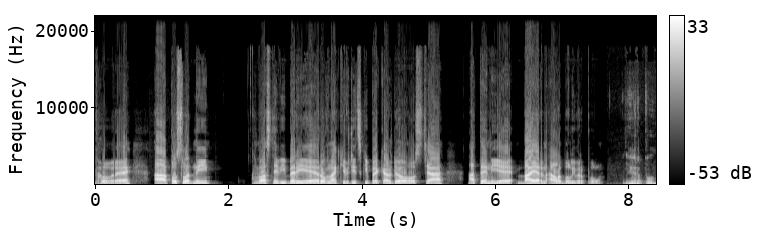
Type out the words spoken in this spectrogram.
Dobre. A posledný vlastne výber je rovnaký vždycky pre každého hostia a ten je Bayern alebo Liverpool. Liverpool.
